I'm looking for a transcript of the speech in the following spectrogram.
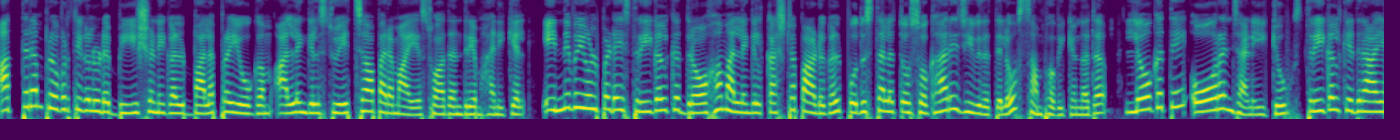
അത്തരം പ്രവൃത്തികളുടെ ഭീഷണികൾ ബലപ്രയോഗം അല്ലെങ്കിൽ സ്വേച്ഛാപരമായ സ്വാതന്ത്ര്യം ഹനിക്കൽ. എന്നിവയുൾപ്പെടെ സ്ത്രീകൾക്ക് ദ്രോഹം അല്ലെങ്കിൽ കഷ്ടപ്പാടുകൾ പൊതുസ്ഥലത്തോ സ്വകാര്യ ജീവിതത്തിലോ സംഭവിക്കുന്നത്. ലോകത്തെ ഓറഞ്ച് അണിയിക്കൂ. സ്ത്രീകൾക്കെതിരായ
